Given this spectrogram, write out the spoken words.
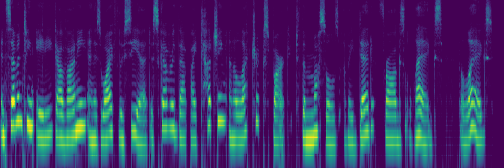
In 1780, Galvani and his wife Lucia discovered that by touching an electric spark to the muscles of a dead frog's legs, the legs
